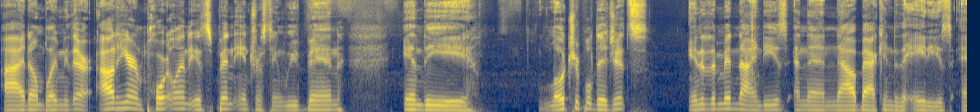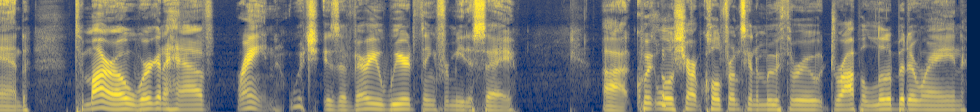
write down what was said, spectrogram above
I don't blame you there. Out here in Portland, it's been interesting. We've been in the low triple digits, into the mid 90s, and then now back into the 80s. And tomorrow we're going to have rain, which is a very weird thing for me to say. Uh, quick little sharp cold front's going to move through, drop a little bit of rain,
